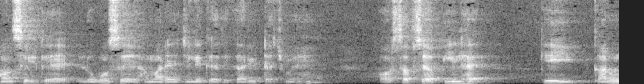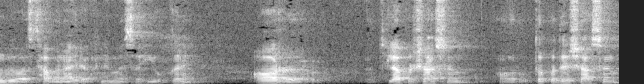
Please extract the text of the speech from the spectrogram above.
काउंसिल के लोगों से हमारे ज़िले के अधिकारी टच में हैं और सबसे अपील है कि कानून व्यवस्था बनाए रखने में सहयोग करें और जिला प्रशासन और उत्तर प्रदेश शासन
